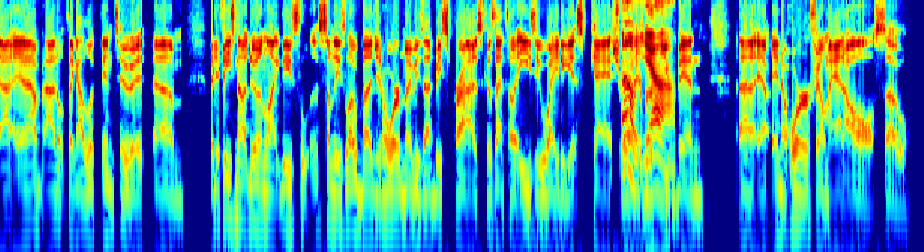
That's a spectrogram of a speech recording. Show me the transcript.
I, and I, I don't think I looked into it, um, but if he's not doing like these some of these low budget horror movies, I'd be surprised because that's an easy way to get some cash or Oh, whatever if you've been uh, in a horror film at all. So,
